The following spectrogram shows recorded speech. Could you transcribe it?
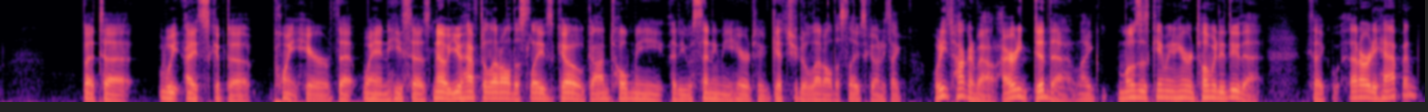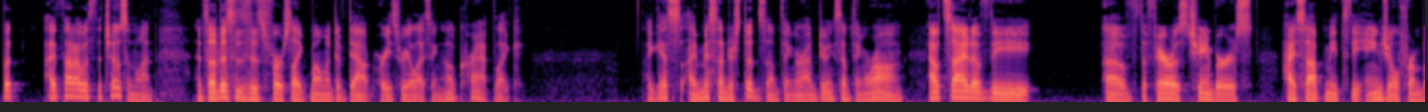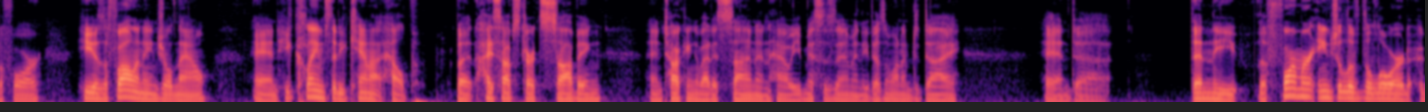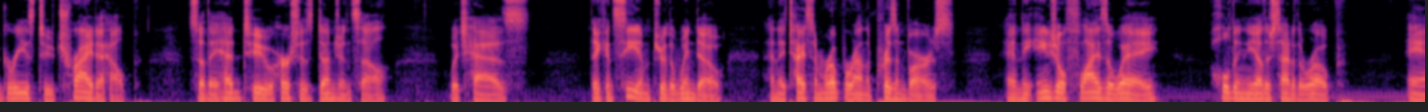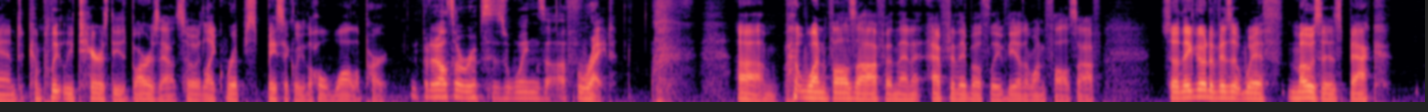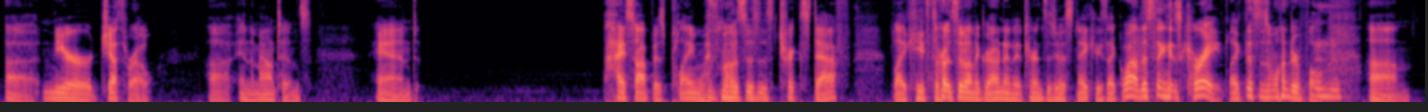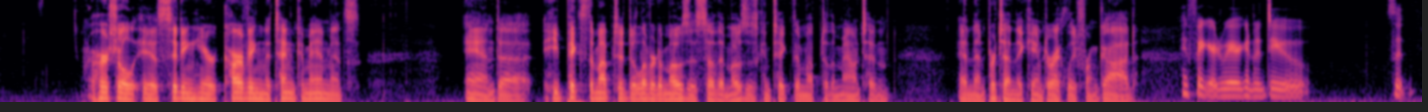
But uh, we I skipped a point here that when he says, "No, you have to let all the slaves go," God told me that He was sending me here to get you to let all the slaves go, and he's like, "What are you talking about? I already did that. Like Moses came in here and told me to do that." He's like, "That already happened, but I thought I was the chosen one." And so this is his first like moment of doubt where he's realizing, "Oh crap! Like, I guess I misunderstood something, or I'm doing something wrong." Outside of the of the Pharaoh's chambers, Hyssop meets the angel from before. He is a fallen angel now, and he claims that he cannot help. But Hyssop starts sobbing and talking about his son and how he misses him and he doesn't want him to die. And uh, then the the former angel of the Lord agrees to try to help. So they head to Hirsch's dungeon cell, which has they can see him through the window, and they tie some rope around the prison bars, and the angel flies away, holding the other side of the rope, and completely tears these bars out. So it like rips basically the whole wall apart. But it also rips his wings off. Right. um, one falls off, and then after they both leave, the other one falls off. So they go to visit with Moses back uh, near Jethro uh, in the mountains, and Hyssop is playing with Moses' trick staff. Like he throws it on the ground and it turns into a snake. And He's like, "Wow, this thing is great! Like this is wonderful." Mhm. Um, Herschel is sitting here carving the Ten Commandments, and uh, he picks them up to deliver to Moses so that Moses can take them up to the mountain, and then pretend they came directly from God. I figured we were gonna do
